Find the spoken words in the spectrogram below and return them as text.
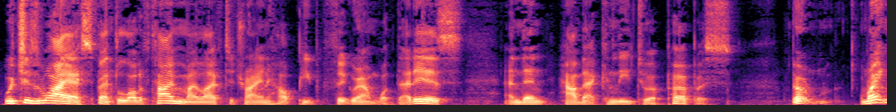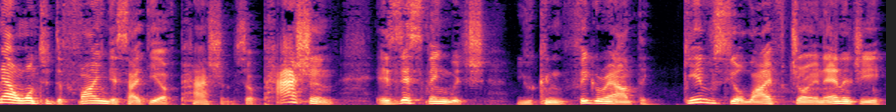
which is why I spent a lot of time in my life to try and help people figure out what that is and then how that can lead to a purpose. But right now, I want to define this idea of passion. So, passion is this thing which you can figure out that gives your life joy and energy,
